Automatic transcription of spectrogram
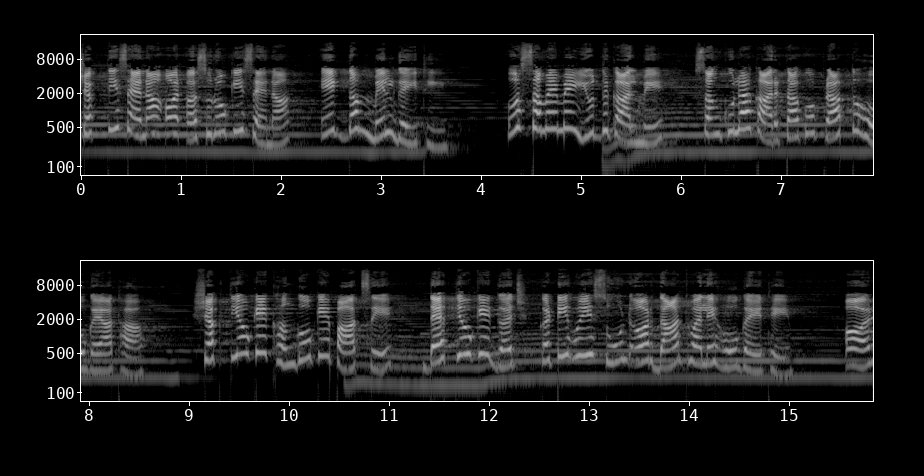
शक्ति सेना और असुरों की सेना एकदम मिल गई थी। उस समय में युद्ध काल में संकुलाकारता को प्राप्त हो गया था। शक्तियों के खंगों के पात से दैत्यों के गज कटी हुई सूंड और दांत वाले हो गए थे, और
